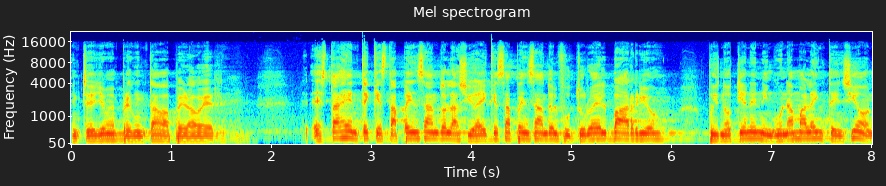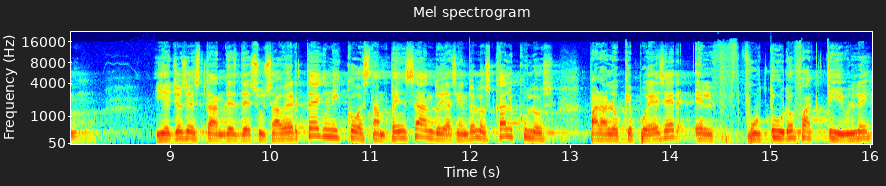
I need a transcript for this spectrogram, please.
entonces yo me preguntaba, pero a ver, esta gente que está pensando la ciudad y que está pensando el futuro del barrio, pues no tiene ninguna mala intención. Y ellos están desde su saber técnico, están pensando y haciendo los cálculos para lo que puede ser el futuro factible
